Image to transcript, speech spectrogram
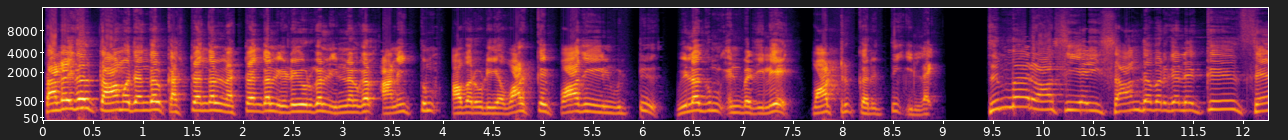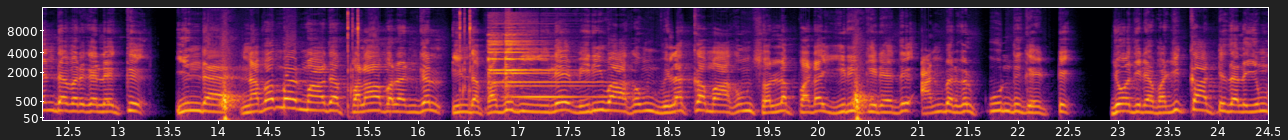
தடைகள் தாமதங்கள் கஷ்டங்கள் நஷ்டங்கள் இடையூறுகள் இன்னல்கள் அனைத்தும் அவருடைய வாழ்க்கை பாதையில் விட்டு விலகும் என்பதிலே மாற்று கருத்து இல்லை. சிம்ம ராசியை சார்ந்தவர்களுக்கு சேர்ந்தவர்களுக்கு இந்த நவம்பர் மாத பலாபலன்கள் இந்த பகுதியிலே விரிவாகவும் விளக்கமாகவும் சொல்லப்பட இருக்கிறது. அன்பர்கள் கூர்ந்து கேட்டு ஜோதிட வழிகாட்டுதலையும்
